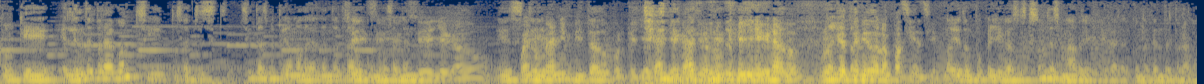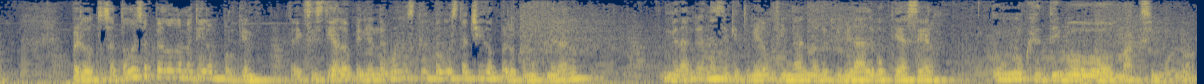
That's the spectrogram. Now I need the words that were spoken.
Porque el Ender Dragon, sí, o sea, tú sí sí te has metido a madre al Ender Sí, Dragon cuando sí, vas al Ender. sí he llegado. Este- Bueno, me han invitado porque llegar, llegar, yo nunca he llegado. No, Nunca he tenido la paciencia. No, yo tampoco llegas, es que es un desmadre llegar con el Ender Dragon. Pero, o sea, todo ese pedo lo metieron porque existía la opinión de, bueno, es que el juego está chido, pero como que me dan, me dan ganas de que tuviera un final, ¿no? De que hubiera algo que hacer. Un objetivo máximo, ¿no?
